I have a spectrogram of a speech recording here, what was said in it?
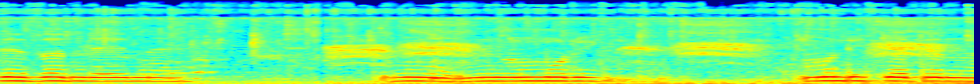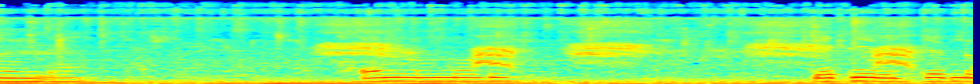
ദിവസം ചെയ്യുന്നത് ഇന്ന് ഇന്ന് മുടി മുടി കെട്ടുന്നില്ല എന്ന് മുടി കെട്ടി വെച്ചോണ്ട്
